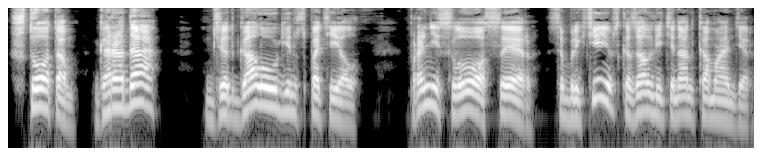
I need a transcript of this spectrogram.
Что там? Города?» Джет Галлоугин вспотел. «Пронесло, сэр», — с облегчением сказал лейтенант-командир.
